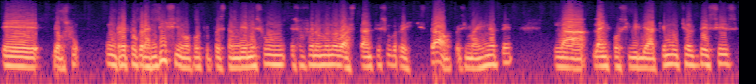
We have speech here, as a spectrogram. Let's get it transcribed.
eh, digamos, un reto grandísimo, porque pues también es un, es un fenómeno bastante subregistrado. Pues imagínate la, la imposibilidad que muchas veces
